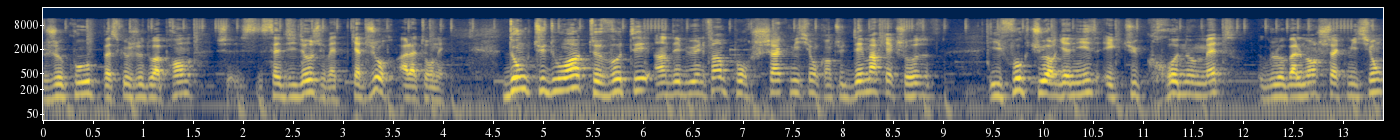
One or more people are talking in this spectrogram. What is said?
Je coupe parce que je dois prendre. Cette vidéo, je vais mettre 4 jours à la tourner. Donc tu dois te voter un début et une fin pour chaque mission. Quand tu démarres quelque chose, il faut que tu organises et que tu chronomètres globalement chaque mission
